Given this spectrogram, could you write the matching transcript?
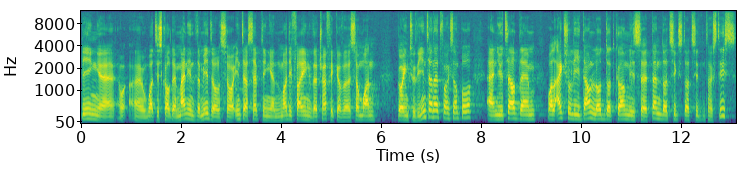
being uh, uh, what is called a man in the middle, so intercepting and modifying the traffic of uh, someone going to the internet, for example, and you tell them, well, actually download.com is uh, 10.6.6,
